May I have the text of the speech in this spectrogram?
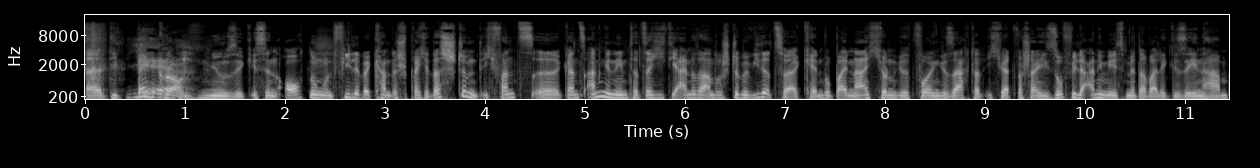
äh, die Yeah. Background Music ist in Ordnung und viele bekannte Sprecher. Das stimmt. Ich fand's äh, ganz angenehm, tatsächlich die eine oder andere Stimme wiederzuerkennen, wobei Naich schon vorhin gesagt hat, ich werde wahrscheinlich so viele Animes mittlerweile gesehen haben,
